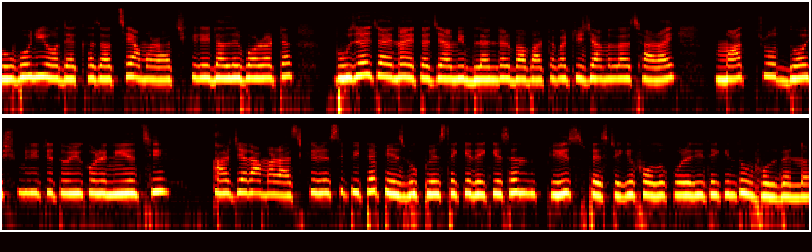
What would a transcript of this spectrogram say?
লোভনীয় দেখা যাচ্ছে আমার আজকের এই ডালের বড়াটা। বোঝাই যায় না এটা যে আমি ব্লেন্ডার বা বাটাবাটির ঝামেলা ছাড়াই মাত্র দশ মিনিটে তৈরি করে নিয়েছি। আর যারা আমার আজকের রেসিপিটা ফেসবুক পেজ থেকে দেখেছেন প্লিজ পেজটাকে ফলো করে দিতে কিন্তু ভুলবেন না।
